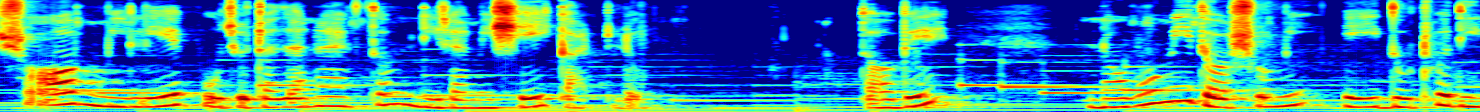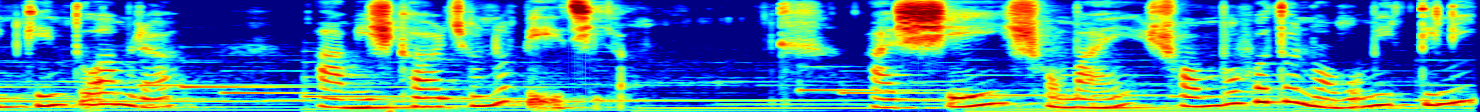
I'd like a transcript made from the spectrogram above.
সব মিলিয়ে পুজোটা যেন একদম নিরামিষেই কাটলো। তবে নবমী, দশমী এই দুটো দিন কিন্তু আমরা আমিষ খাওয়ার জন্য পেয়েছিলাম। আর সেই সময় সম্ভবত নবমীর দিনই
